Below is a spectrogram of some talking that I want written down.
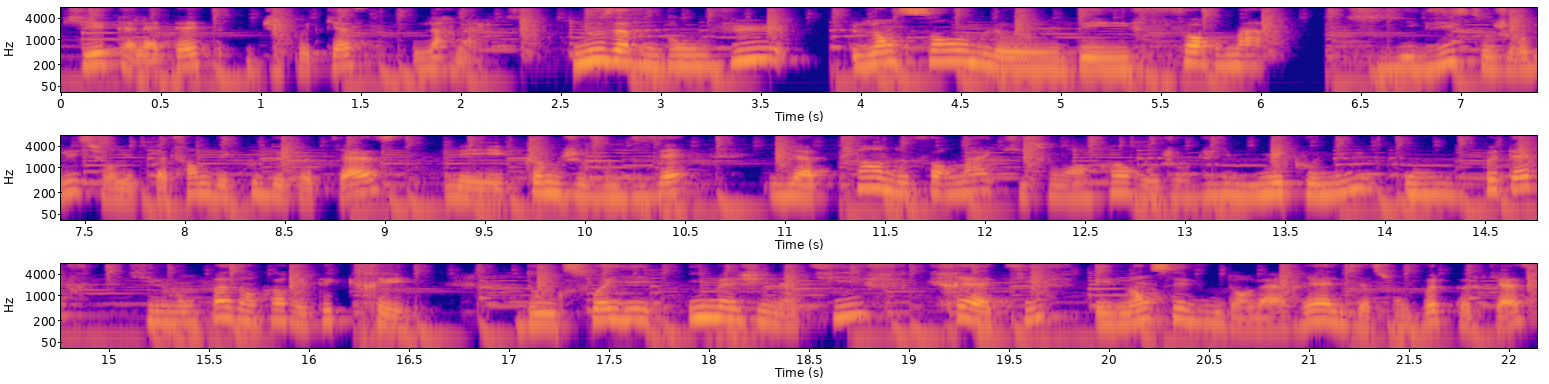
qui est à la tête du podcast L'Arnaque. Nous avons donc vu l'ensemble des formats qui existent aujourd'hui sur les plateformes d'écoute de podcasts, mais comme je vous le disais, il y a plein de formats qui sont encore aujourd'hui méconnus ou peut-être qu'ils n'ont pas encore été créés. Donc soyez imaginatifs, créatifs et lancez-vous dans la réalisation de votre podcast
